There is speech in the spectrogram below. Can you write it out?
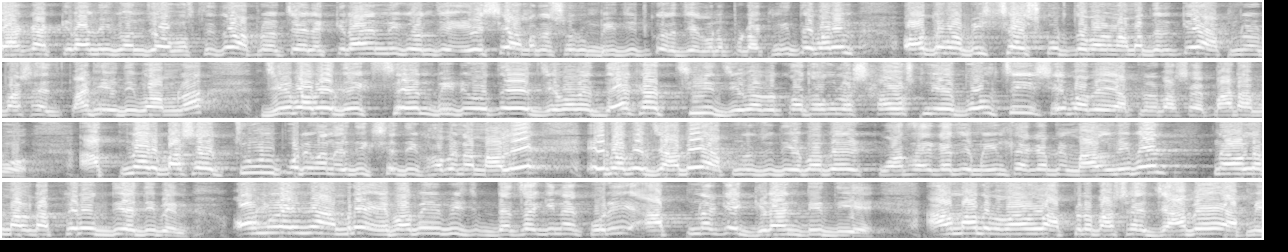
ঢাকা কেরানীগঞ্জে অবস্থিত। আপনারা চাইলে কেরানীগঞ্জে এসে আমাদের শোরুম ভিজিট করে যে কোনো প্রোডাক্ট নিতে পারেন অথবা বিশ্বাস করতে পারেন আমাদেরকে, আপনার বাসায় পাঠিয়ে দিব আমরা। যেভাবে দেখছেন ভিডিওতে, যেভাবে দেখাচ্ছি, যেভাবে কথাগুলো সাহস নিয়ে বলছি সেভাবে আপনার বাসায় পাঠাবো। আপনার বাসায় চুল পরিমাণ এদিক সেদিক হবে না মালে, এভাবে যাবে, আপনার যদি এভাবে কথায় কাছে মিল থাকে আপনি মাল নেবেন, না হলে মালটা ফেরত দিয়ে দিবেন। অনলাইনে আমরা এভাবেই বেচা কিনা করি, আপনাকে গ্যারান্টি দিয়ে। আমার মাল আপনার বাসায় যাবে, আপনি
